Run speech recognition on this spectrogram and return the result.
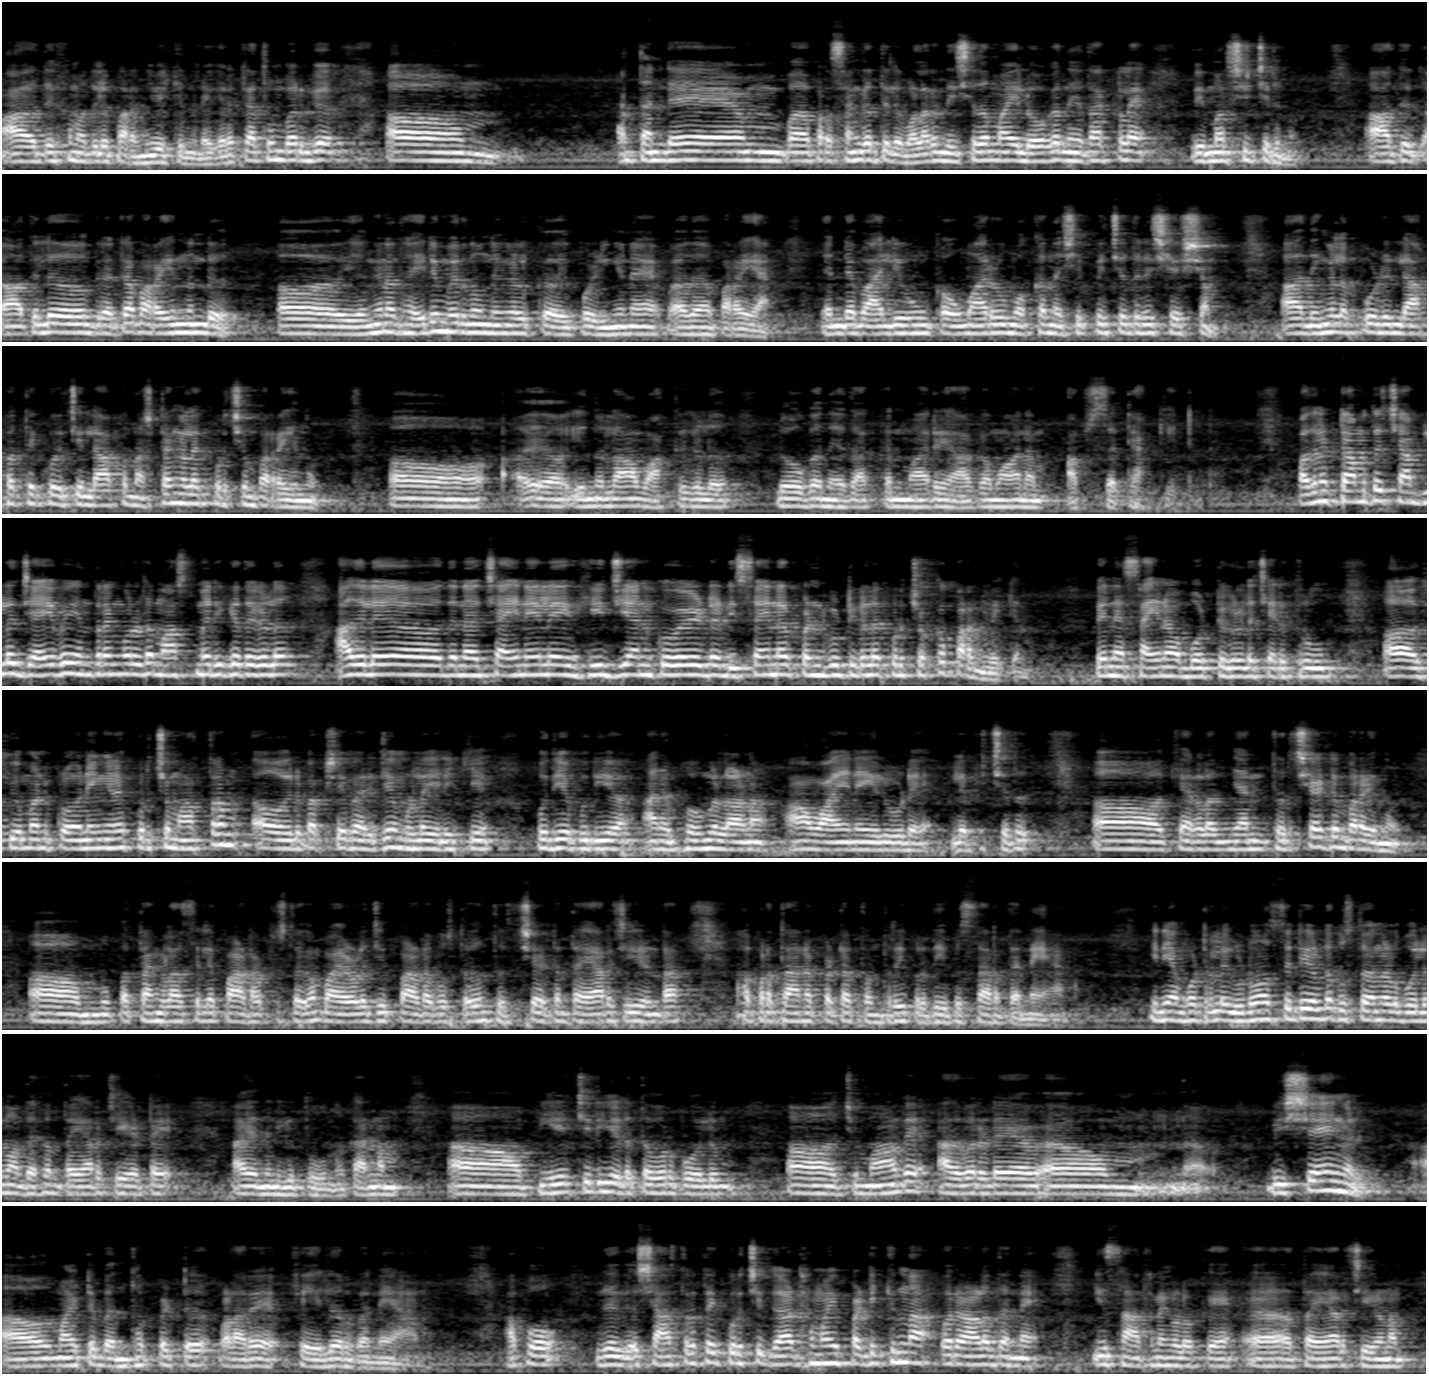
അദ്ദേഹം അതിൽ പറഞ്ഞു വയ്ക്കുന്നുണ്ട് ഗ്രേറ്റ തുംബർഗ് തന്റെ പ്രസംഗത്തിൽ വളരെ നിശിതമായി ലോക നേതാക്കളെ വിമർശിച്ചിരുന്നു. അതിൽ അതിൽ ഗ്രറ്റ പറയുന്നുണ്ട് എങ്ങനെ ധൈര്യം വരുന്നു നിങ്ങൾക്ക് ഇപ്പോൾ ഇങ്ങനെ അത് പറയാൻ? എന്റെ ബാല്യവും കൗമാരവും ഒക്കെ നശിപ്പിച്ചതിന് ശേഷം നിങ്ങളെപ്പോഴും ലാഭത്തെക്കുറിച്ചും ലാഭനഷ്ടങ്ങളെക്കുറിച്ചും പറയുന്നു. എന്നുള്ള ആ വാക്കുകൾ ലോക നേതാക്കന്മാരെ ആകമാനം അപ്സെറ്റാക്കിയിട്ടുണ്ട് പതിനെട്ടാമത്തെ ചാപ്റ്ററിൽ ജൈവയന്ത്രങ്ങളുടെ മാസ്മരികതകൾ അതിൽ പിന്നെ ചൈനയിലെ ഹീജിയാൻ കുവയുടെ ഡിസൈനർ പെൺകുട്ടികളെക്കുറിച്ചൊക്കെ പറഞ്ഞു വയ്ക്കുന്നു പിന്നെ സൈനോ ബോട്ടുകളുടെ ചരിത്രവും ഹ്യൂമൻ ക്ലോണിങ്ങിനെ കുറിച്ച് മാത്രം ഒരു പക്ഷേ പരിചയമുള്ള എനിക്ക് പുതിയ പുതിയ അനുഭവങ്ങളാണ് ആ വായനയിലൂടെ ലഭിച്ചത്. കേരളം ഞാൻ തീർച്ചയായിട്ടും പറയുന്നു. പത്താം ക്ലാസ്സിലെ പാഠപുസ്തകം ബയോളജി പാഠപുസ്തകം തീർച്ചയായിട്ടും തയ്യാർ ചെയ്യേണ്ട പ്രധാനപ്പെട്ട തന്ത്രി പ്രദീപ് സാർ തന്നെയാണ്. ഇനി അങ്ങോട്ടുള്ള യൂണിവേഴ്സിറ്റികളുടെ പുസ്തകങ്ങൾ പോലും അദ്ദേഹം തയ്യാർ ചെയ്യട്ടെ എന്ന് എന്നെനിക്ക് തോന്നുന്നു. കാരണം പി എച്ച് ഡി എടുത്തവർ പോലും ചുമ്മാതെ അവരുടെ വിഷയങ്ങൾ ആയിട്ട് ബന്ധപ്പെട്ട് വളരെ ഫെയിലിയർ തന്നെയാണ്. അപ്പോൾ ഇത് ശാസ്ത്രത്തെക്കുറിച്ച് ഗാഠമായി പഠിക്കുന്ന ഒരാൾ തന്നെ ഈ സാധനങ്ങളൊക്കെ തയ്യാർ ചെയ്യണം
